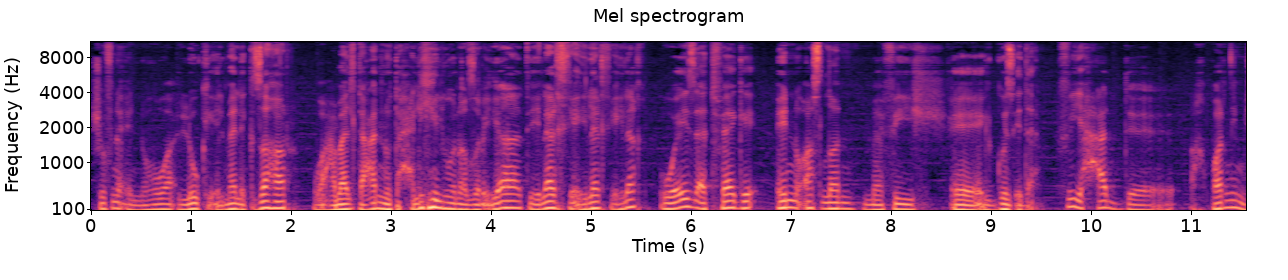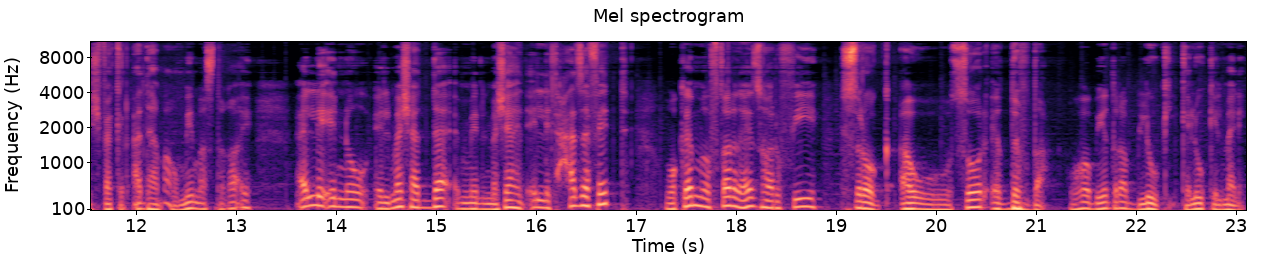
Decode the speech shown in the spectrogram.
شفنا إن هو لوكي الملك ظهر وعملت عنه تحليل ونظريات إلخ إلخ إلخ وإذا أتفاجئ إنه أصلا مفيش آه، الجزء ده. في حد أخبرني مش فاكر أدهم أو مين من أصدقائي قال لي إنه المشهد ده من المشاهد اللي اتحذفت وكان مفترض هيظهر فيه سروج أو ثور الضفدع وهو بيضرب لوكي كلوكي الملك.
